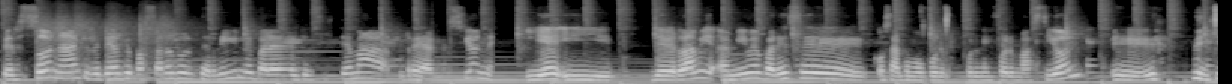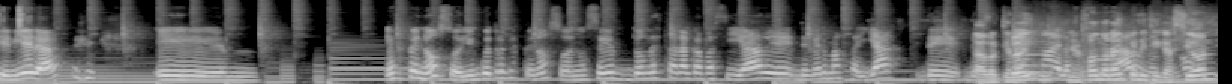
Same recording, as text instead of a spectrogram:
persona que le tenga que pasar algo terrible para que el sistema reaccione. Y, eh, y de verdad a mí, a mí, me parece, o sea, como por, por mi formación eh, de ingeniera, eh, es penoso, yo encuentro que es penoso, no sé dónde está la capacidad de, de ver más allá. De, ah, porque no hay, en el fondo no hay planificación.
